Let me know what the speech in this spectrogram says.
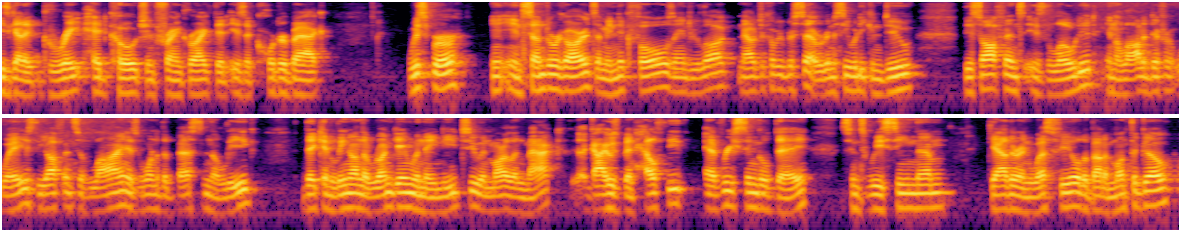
He's got a great head coach in Frank Reich that is a quarterback whisperer in, in some regards. I mean, Nick Foles, Andrew Luck, now Jacoby Brissett. We're going to see what he can do. This offense is loaded in a lot of different ways. The offensive line is one of the best in the league. They can lean on the run game when they need to. And Marlon Mack, a guy who's been healthy every single day since we've seen them gather in Westfield about a month ago.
